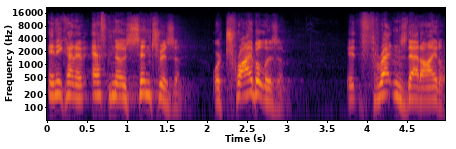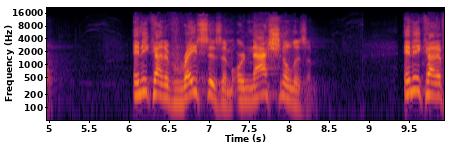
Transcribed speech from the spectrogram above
Any kind of ethnocentrism or tribalism, it threatens that idol. Any kind of racism or nationalism, any kind of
